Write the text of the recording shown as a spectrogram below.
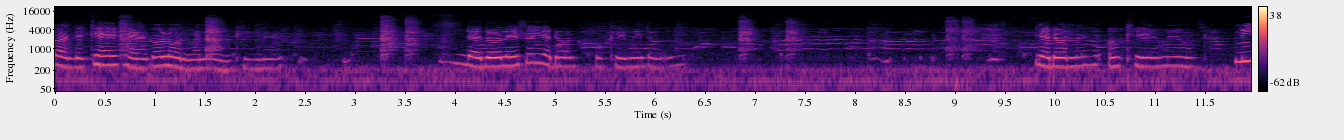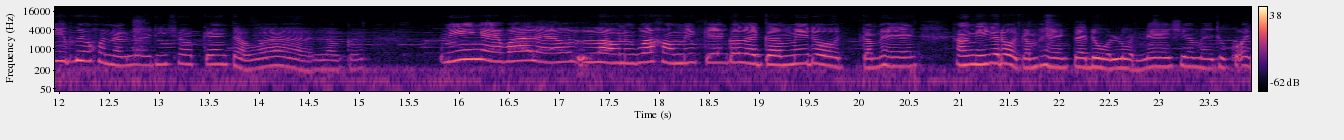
ก่อนจะแก้แค้นก็หล่นมาหนึ่งทีนะ อย่าโดนเลเซอร์อย่าโดน โอเคไม่โดน อย่าโดนนะ โอเคไม่โดน นี่เพื่อนคนนั้นเลยที่ชอบแกล้งแต่ว่าเราก็ นี่ไงว่าแล้วเรานึกว่าเขาไม่แกล้งก็เลยเกินไม่โดดกำแพง ครั้งนี้กระโดดกำแพงแต่โดดหล่นแน่เชื่อไหมทุกคน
